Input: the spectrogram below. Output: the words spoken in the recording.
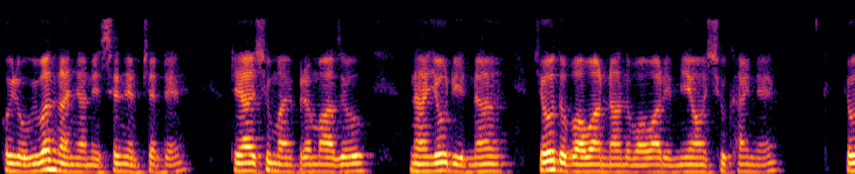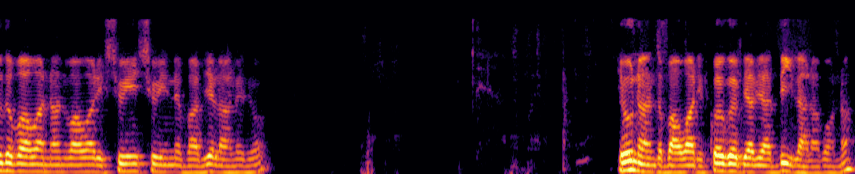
ဘုန်းကြီးတို့ဝိပဿနာဉာဏ်နဲ့ဆင်းဆင်းပြက်တယ်တရားရှုမှန်ပရမဇုနာယုတ်တွေနာယုတ်တဘာဝနာတဘာဝတွေမြင်အောင်ရှုခိုင်းတယ်ယုတ်တဘာဝနာတဘာဝတွေရှုရင်ရှုရင်လည်းဗာဖြစ်လာလဲဆိုယုံနာတဘာဝတွေကွဲကွဲပြားပြားသိလာတာပေါ့နော်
